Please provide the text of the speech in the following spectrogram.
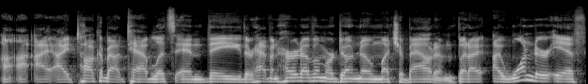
I, I talk about tablets and they either haven't heard of them or don't know much about him. But I, I wonder if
